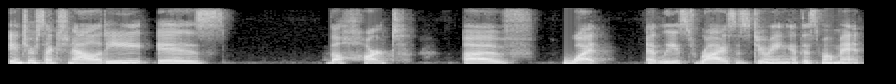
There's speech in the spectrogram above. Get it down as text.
Intersectionality is the heart of what at least Rise is doing at this moment.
